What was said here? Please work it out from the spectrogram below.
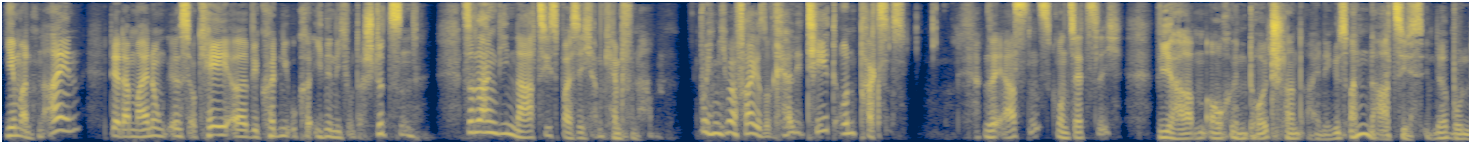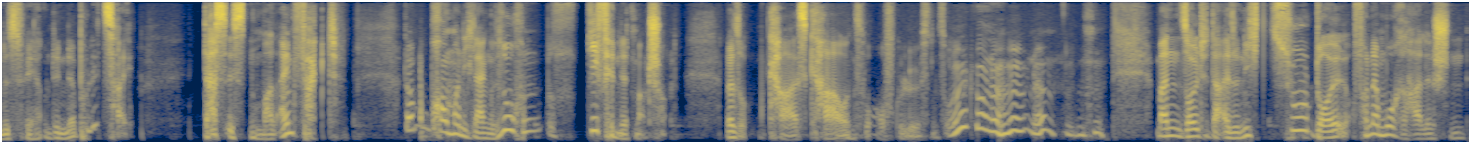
jemanden ein, der der Meinung ist, okay, äh, wir können die Ukraine nicht unterstützen, solange die Nazis bei sich am Kämpfen haben. Wo ich mich immer frage, so Realität und Praxis. Also erstens, grundsätzlich, wir haben auch in Deutschland einiges an Nazis in der Bundeswehr und in der Polizei. Das ist nun mal ein Fakt. Da braucht man nicht lange suchen, das, die findet man schon. Also KSK und so aufgelöst und so. Man sollte da also nicht zu doll von der moralischen,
